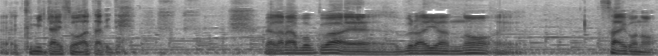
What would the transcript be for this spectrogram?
え組体操あたりで。だから僕は、えブライアンの、え最後の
